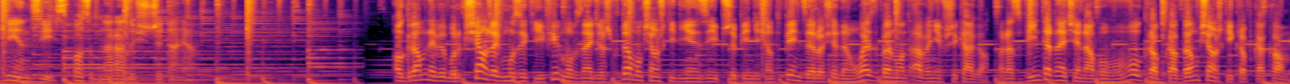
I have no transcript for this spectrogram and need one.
DNZ – sposób na radość czytania. Ogromny wybór książek, muzyki i filmów znajdziesz w Domu Książki DNZ przy 5507 West Belmont Avenue w Chicago oraz w internecie na www.domksiążki.com.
